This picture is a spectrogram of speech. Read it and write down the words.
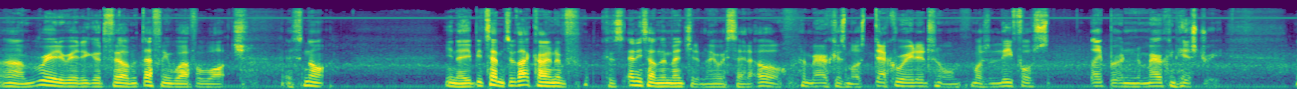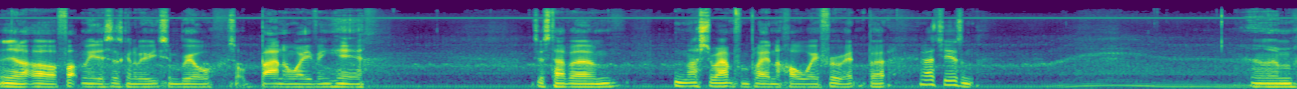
Uh, really, really good film. Definitely worth a watch. It's not, you know, you'd be tempted with that kind of, because anytime they mention him, they always say that, oh, America's most decorated or most lethal sniper in American history. And you're like, oh, fuck me, this is going to be some real sort of banner waving here. Just have um, national anthem playing the whole way through it, but it actually isn't. Um,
